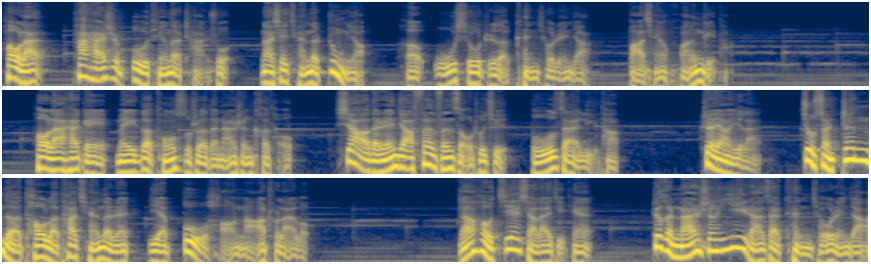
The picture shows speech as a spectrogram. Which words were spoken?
后来他还是不停的阐述那些钱的重要和无休止的恳求人家把钱还给他。后来还给每个同宿舍的男生磕头，吓得人家纷纷走出去，不再理他。这样一来，就算真的偷了他钱的人也不好拿出来喽。然后接下来几天，这个男生依然在恳求人家，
